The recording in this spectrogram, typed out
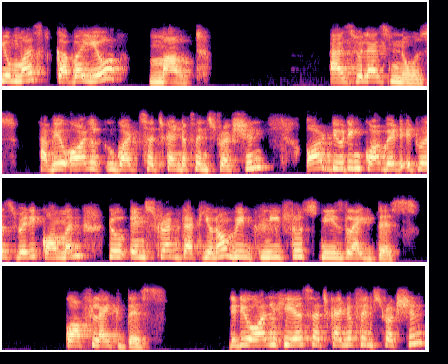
you must cover your mouth as well as nose have you all got such kind of instruction or during covid it was very common to instruct that you know we need to sneeze like this cough like this did you all hear such kind of instruction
